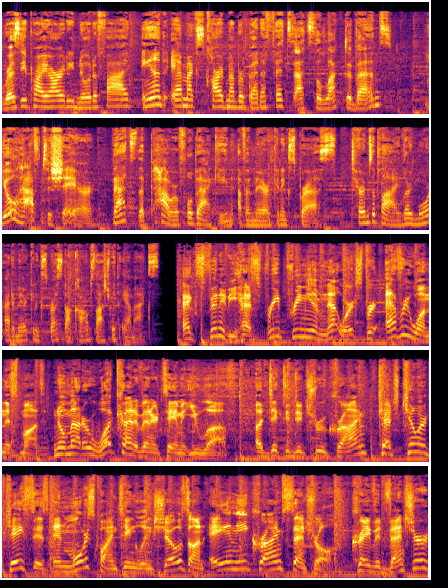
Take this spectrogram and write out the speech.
Resy Priority Notified, and Amex card member benefits at select events, you'll have to share. That's the powerful backing of American Express. Terms apply. Learn more at americanexpress.com slash with Amex. Xfinity has free premium networks for everyone this month, no matter what kind of entertainment you love. Addicted to true crime? Catch killer cases and more spine-tingling shows on A&E Crime Central. Crave adventure?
